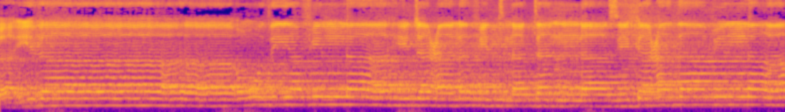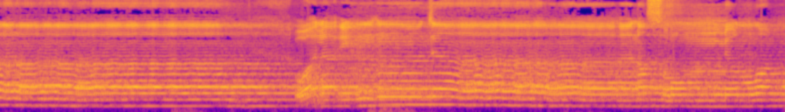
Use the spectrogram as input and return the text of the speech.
فإذا أوذي في الله جعل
